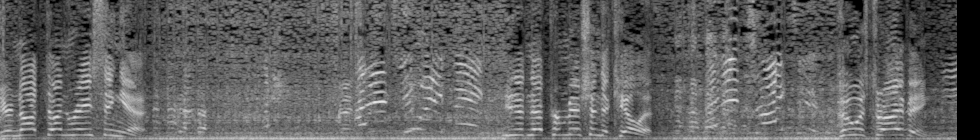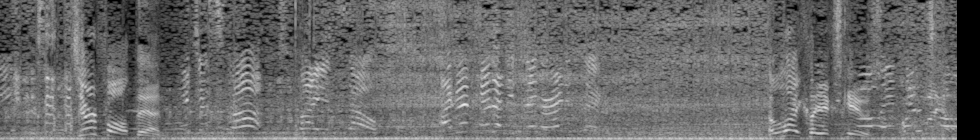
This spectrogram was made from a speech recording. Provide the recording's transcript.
You're not done racing yet. I didn't do anything. You didn't have permission to kill it. I didn't try to. Who was driving? It's your fault then. It just stopped by itself. I didn't hit anything or anything. A likely excuse. Neutral.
